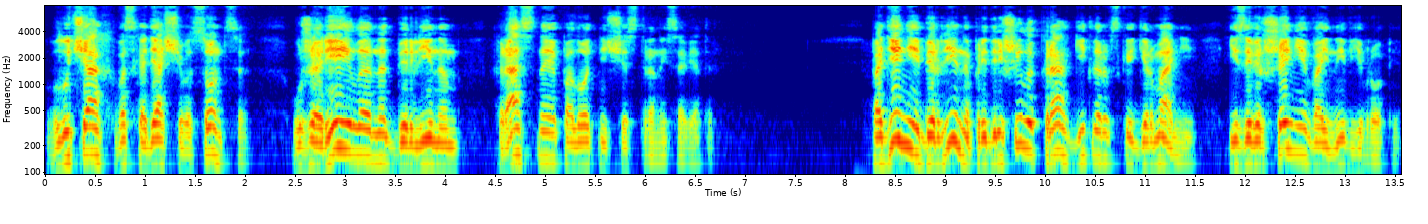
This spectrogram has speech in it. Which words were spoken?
в лучах восходящего солнца уже реяло над Берлином красное полотнище страны Советов. Падение Берлина предрешило крах гитлеровской Германии и завершение войны в Европе.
